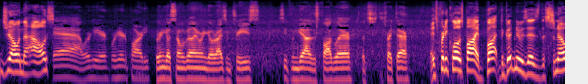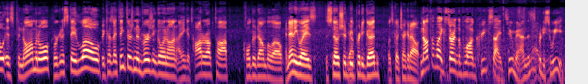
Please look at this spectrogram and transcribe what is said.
Joe in the house. Yeah, we're here. We're here to party. We're gonna go snowmobiling. We're gonna go ride some trees. See if we can get out of this fog layer. That's, that's right there. It's pretty close by, but the good news is the snow is phenomenal. We're gonna stay low because I think there's an inversion going on. I think it's hotter up top, colder down below. And anyways, the snow should be pretty good. Let's go check it out. Nothing like starting the vlog creekside too, man. This is pretty sweet.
